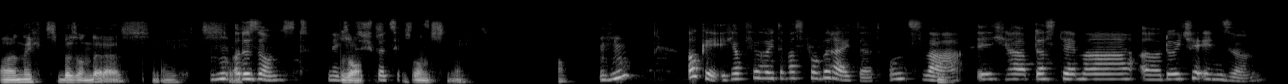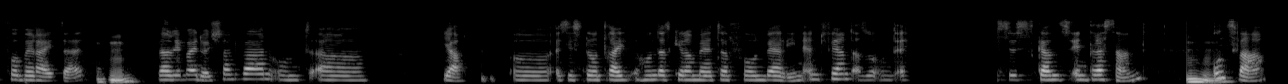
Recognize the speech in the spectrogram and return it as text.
Äh, nichts Besonderes. Nichts. Mhm. Oder sonst nichts sonst, Spezielles. sonst nichts. Mhm. Okay, ich habe für heute was vorbereitet. Und zwar, ich habe das Thema äh, Deutsche Inseln vorbereitet, Mhm. weil wir bei Deutschland waren und äh, ja, äh, es ist nur 300 Kilometer von Berlin entfernt, also und es ist ganz interessant. Mhm. Und zwar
